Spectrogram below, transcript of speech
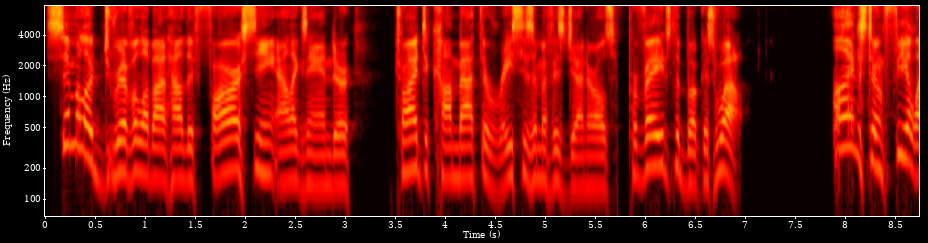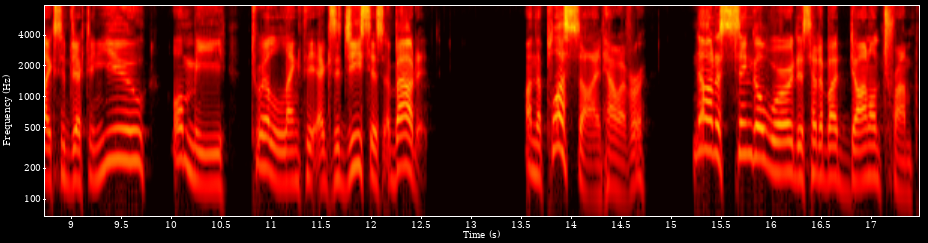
Similar drivel about how the far seeing Alexander tried to combat the racism of his generals pervades the book as well. I just don't feel like subjecting you or me to a lengthy exegesis about it. On the plus side, however, not a single word is said about Donald Trump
